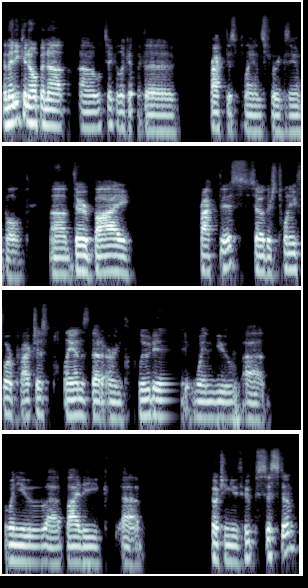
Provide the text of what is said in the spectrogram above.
And then you can open up, uh, we'll take a look at the practice plans, for example. Uh, they're by practice. So there's 24 practice plans that are included when you uh, when you uh, buy the uh, coaching youth hoops system,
